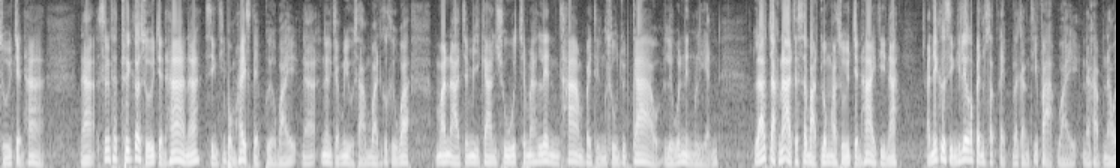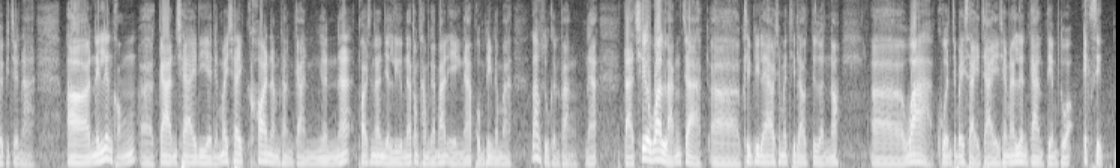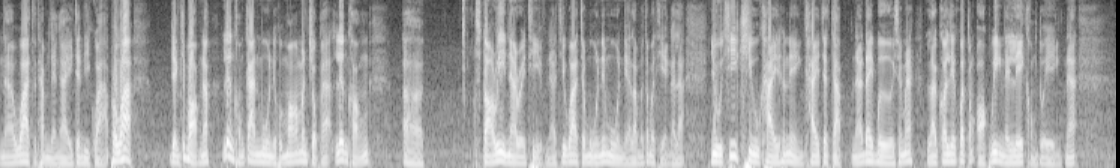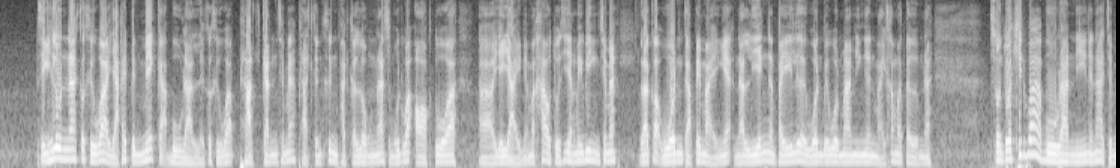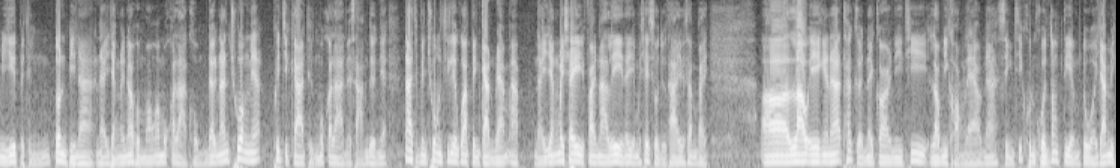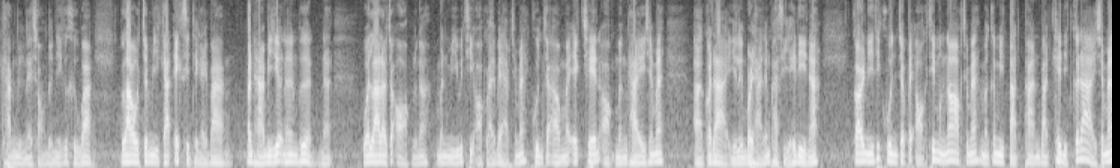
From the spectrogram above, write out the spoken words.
0.75 นะซึ่งถ้าทริกเกอร์0.75 นะ สิ่งที่ผมให้สเต็ปเผื่อไว้นะเนื่องจากไม่อยู่ 3 วันก็คือว่ามันอาจจะมีการชูดใช่ไหมเล่นข้ามไปถึง 0.9 หรือว่า 1 เหรียญแล้วจากนั้นอาจจะสะบัดลงมา 0.75 อีกทีนะ อันนี้คือสิ่งที่เรียกว่าเป็นสเต็ปแล้วกันที่ฝากไว้นะครับนะไว้พิจารณาในเรื่องของอการแชร์ไอเดียเนี่ยไม่ใช่ข้อนำทางการเงินนะเพราะฉะนั้นอย่าลืมนะต้องทำกันบ้านเองนะผมเพียงแต่มาเล่าสู่กันฟังนะแต่เชื่อว่าหลังจากคลิปที่แล้วใช่ไหมที่เราเตือนเนาะว่าควรจะไปใส่ใจใช่ไหมเรื่องการเตรียมตัว exit นะว่าจะทำยังไงจะดีกว่า เพราะว่าอย่างที่บอกนะเรื่องของการมูลเนี่ยผมมองว่ามันจบแล้วเรื่องของ story narrative นะที่ว่าจะมูลไม่มูลเนี่ยเราไม่ต้องมาเถียงกันละอยู่ที่คิวใครเท่านั้นเองใครจะจับนะได้เบอร์ใช่ไหมแล้วก็เรียกว่าต้องออกวิ่งในเลขของตัวเองนะสิ่งที่รุ่นนะก็คือว่าอยากให้เป็นเมกะบูรันเลยก็คือว่าผลัดกันใช่ไหมผลัดกันขึ้นผลัดกันลงนะ สมมติว่าออกตัวใหญ่ๆเนี่ยมาเข้าตัวที่ยังไม่วิ่งใช่ไหมแล้วก็วนกลับไปใหม่อย่างเงี้ยนะเลี้ยงกันไปเรื่อยวนไปวนมามีเงินใหม่เข้ามาเติมนะ ส่วนตัวคิดว่าบูรันนี้เนี่ยน่าจะมียืดไปถึงต้นปีหน้านะอย่างน้อยๆผมมองว่ามกราคม ดังนั้นช่วงเนี้ยพฤศจิกาถึงมกราเนี่ยสามเดือนเนี้ยน่าจะเป็นช่วงที่เรียกว่าเป็นการแรมอัพนะยังไม่ใช่ไฟนาลีนะยังไม่ใช่ส่วนสุดท้ายด้วยซ้ำไปเราเองนะถ้าเกิดในกรณีที่เรามีของแล้วนะสิ่งที่คุณควรต้องเตรียมตัวย้ำอีกครั้งหนึ่งใน 2 เดือนนี้ก็คือว่าเราจะมีการ exit ยังไงบ้าง ปัญหามีเยอะนะเพื่อนๆนะเวลาเราจะออกเนี่ยนะมันมีวิธีออกหลายแบบใช่ไหมคุณจะเอามา exchange ออกเมืองไทยใช่ไหมก็ได้อย่าลืมบริหารเรื่องภาษีให้ดีนะ กรณีที่คุณจะไปออกที่เมืองนอกใช่ไหมมันก็มีตัดผ่านบัตรเครดิตก็ได้ใช่ไหม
